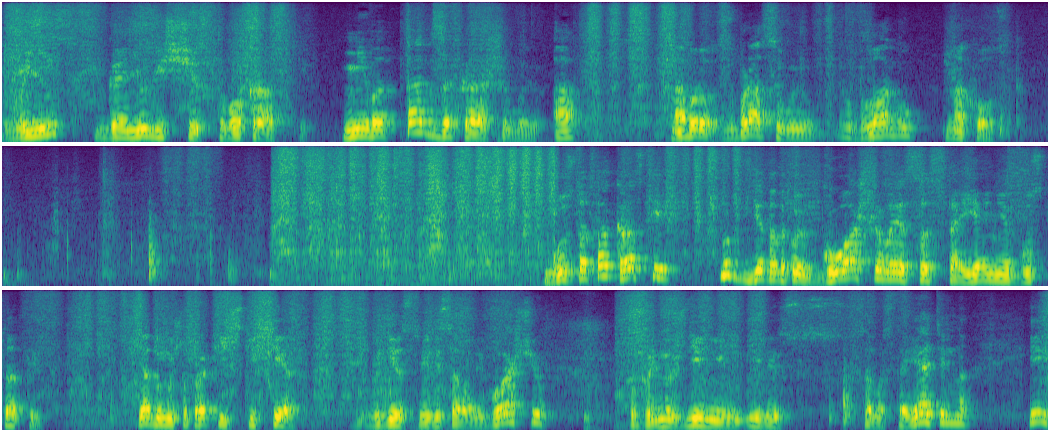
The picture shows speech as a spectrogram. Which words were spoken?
вниз гоню вещество краски. Не вот так закрашиваю, а наоборот, сбрасываю влагу на холст. Густота краски, ну, где-то такое гуашевое состояние густоты. Я думаю, что практически все в детстве рисовали гуашью по принуждению или самостоятельно. И,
